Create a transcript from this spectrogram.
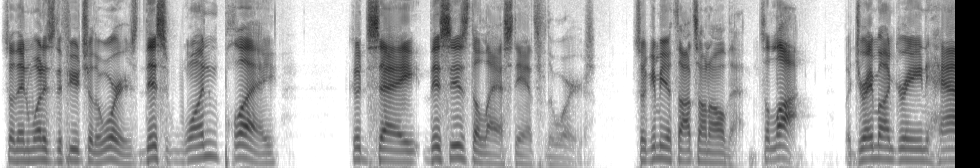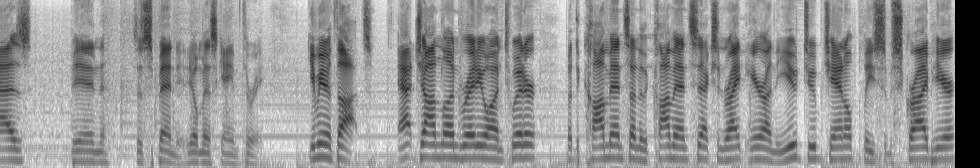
So then what is the future of the Warriors? This one play could say this is the last dance for the Warriors. So give me your thoughts on all that. It's a lot. But Draymond Green has been suspended. He'll miss game three. Give me your thoughts. At John Lund Radio on Twitter. Put the comments under the comment section right here on the YouTube channel. Please subscribe here.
